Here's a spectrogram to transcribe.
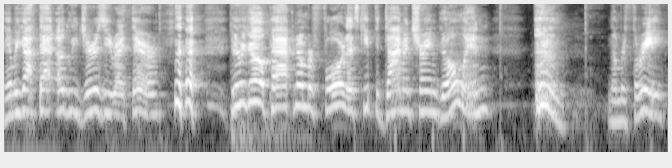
And we got that ugly jersey right there. Here we go, pack number four. Let's keep the diamond train going. number three.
